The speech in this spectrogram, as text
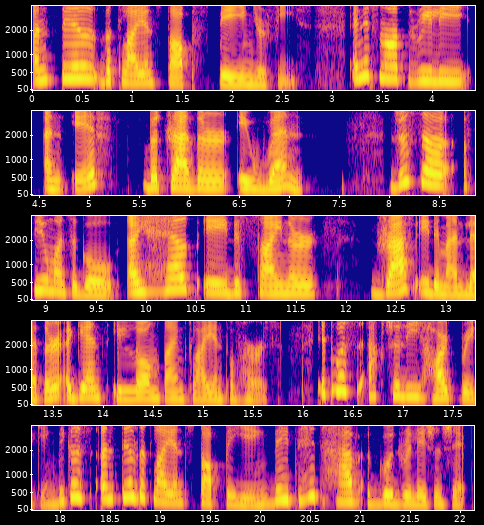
until the client stops paying your fees. And it's not really an if, but rather a when. Just a, a few months ago, I helped a designer draft a demand letter against a longtime client of hers. It was actually heartbreaking because until the client stopped paying, they did have a good relationship.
